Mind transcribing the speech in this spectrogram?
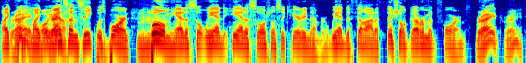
like when my Oh, yeah. grandson Zeke was born, Mhm. boom, he had a so we had he had a social security number. We had to fill out official government forms. Right, right.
